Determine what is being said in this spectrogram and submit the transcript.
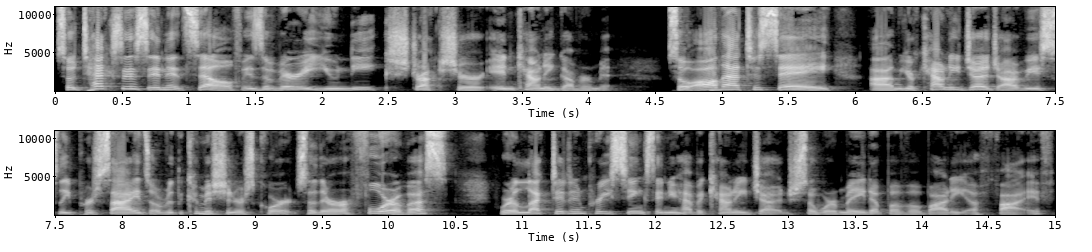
So Texas in itself is a very unique structure in county government. So all that to say, um, your county judge obviously presides over the commissioner's court. So there are four of us. We're elected in precincts, and you have a county judge. So we're made up of a body of five.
